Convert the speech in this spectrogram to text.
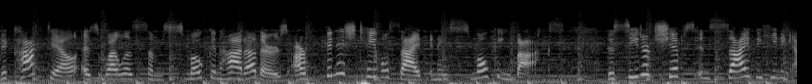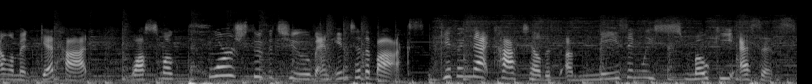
The cocktail, as well as some smoking hot others, are finished tableside in a smoking box. The cedar chips inside the heating element get hot, while smoke pours through the tube and into the box, giving that cocktail this amazingly smoky essence.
